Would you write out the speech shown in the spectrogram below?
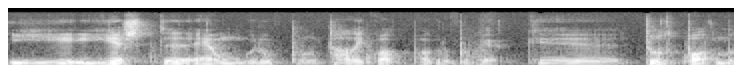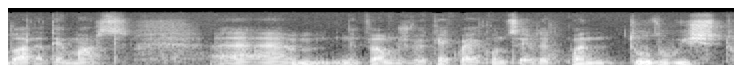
E, e este é um grupo, tal e qual como o grupo B, que tudo pode mudar até março. Um, vamos ver o que é que vai acontecer quando tudo isto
